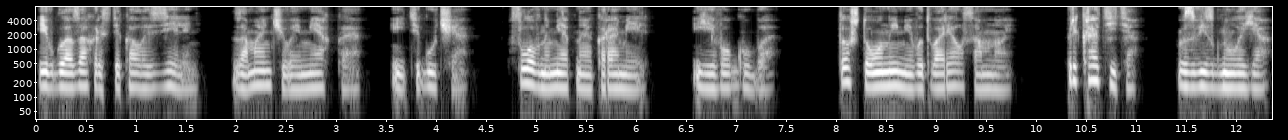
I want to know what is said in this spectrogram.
и в глазах растекалась зелень, заманчивая, мягкая и тягучая, словно мятная карамель, и его губы. То, что он ими вытворял со мной. «Прекратите!» — взвизгнула я.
